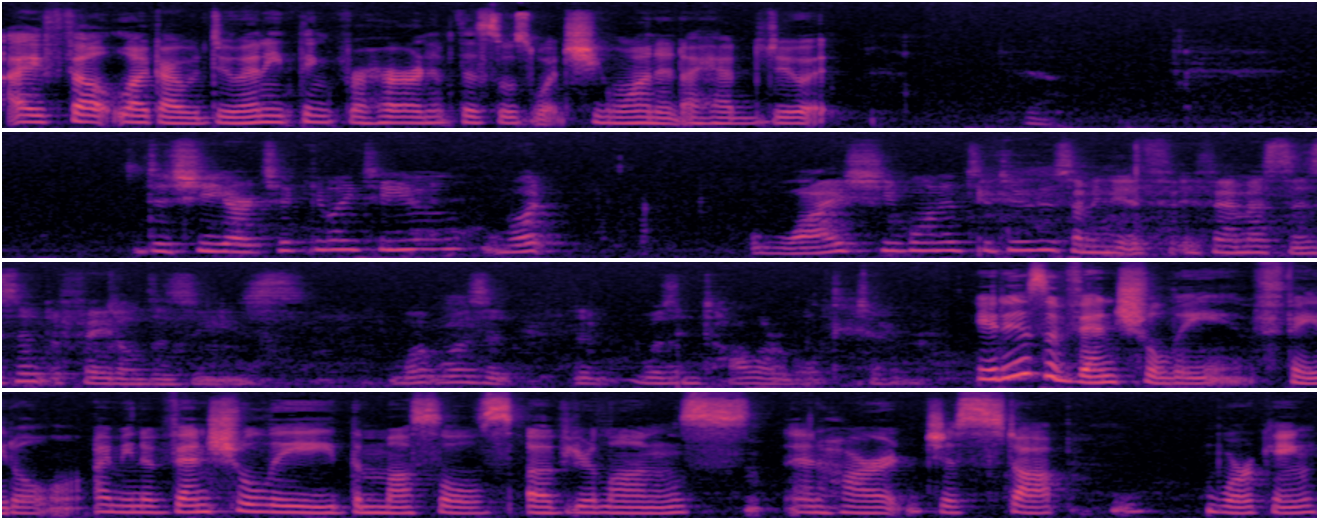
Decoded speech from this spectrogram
I felt like I would do anything for her, and if this was what she wanted, I had to do it. Did she articulate to you what, why she wanted to do this? I mean, if if MS isn't a fatal disease, what was it that was intolerable to her? It is eventually fatal. I mean, eventually the muscles of your lungs and heart just stop working,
